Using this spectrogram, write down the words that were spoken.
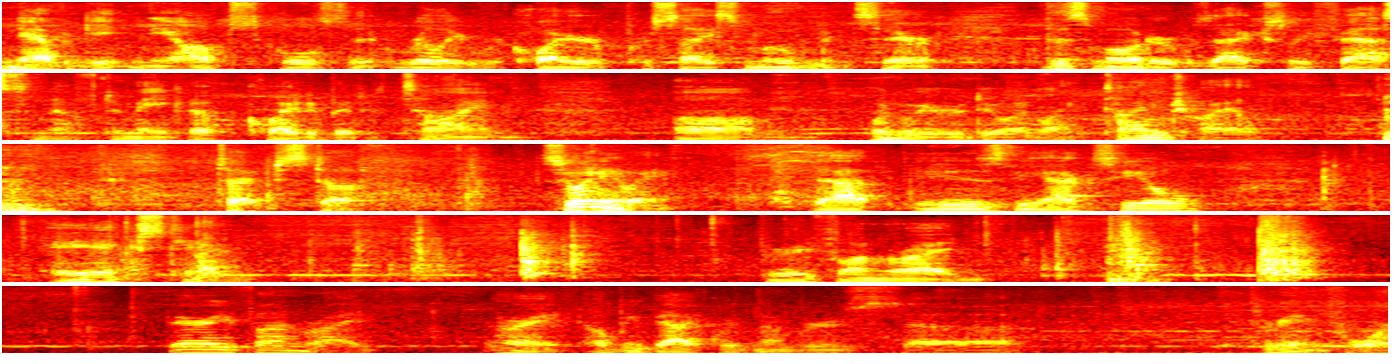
navigating the obstacles that really require precise movements there. This motor was actually fast enough to make up quite a bit of time um, when we were doing like time trial type stuff. So anyway, that is the Axial AX10. Very fun ride. Very fun ride. All right, I'll be back with numbers uh, three and four.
